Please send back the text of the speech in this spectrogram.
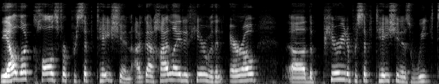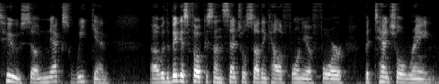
The outlook calls for precipitation. I've got highlighted here with an arrow. Uh, the period of precipitation is week two, so next weekend, uh, with the biggest focus on central Southern California for potential rain.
